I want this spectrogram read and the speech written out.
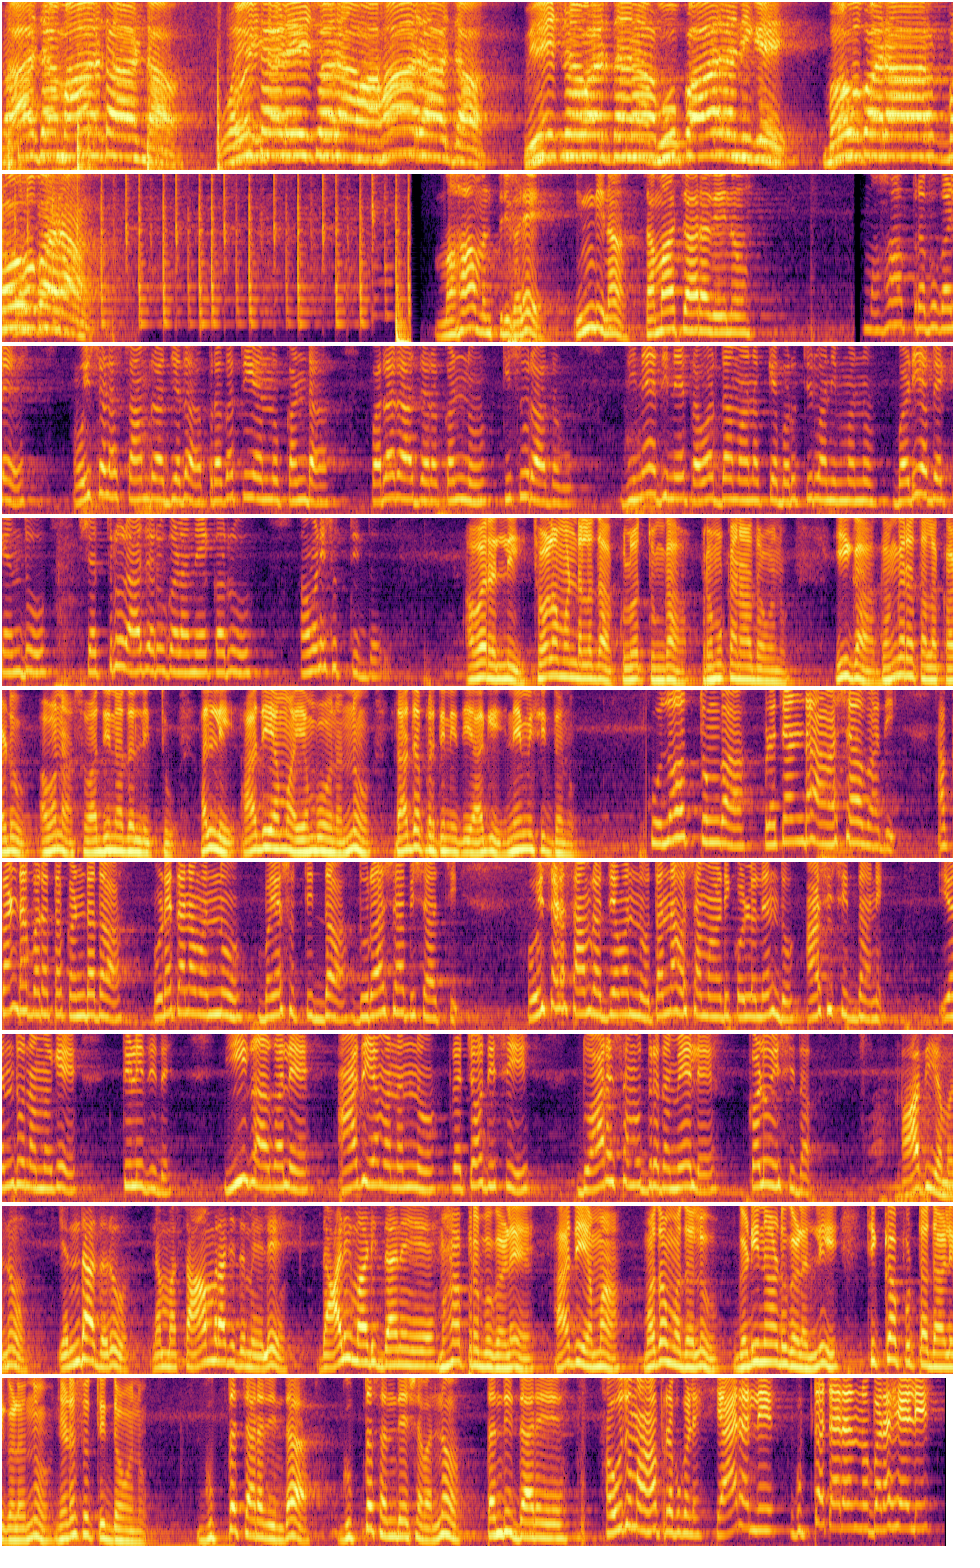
ರಾಜ ಮಾರ್ತಾಂಡ ಹೊಯ್ಸಳೇಶ್ವರ ಮಹಾರಾಜ ವಿಷ್ಣುವರ್ಧನ ಭೂಪಾಲನಿಗೆ ಬಹುಪರಾಕ್ ಬಹುಪರಾಕ್ ಮಹಾಮಂತ್ರಿಗಳೇ ಇಂದಿನ ಸಮಾಚಾರವೇನು? ಮಹಾಪ್ರಭುಗಳೇ ಹೊಯ್ಸಳ ಸಾಮ್ರಾಜ್ಯದ ಪ್ರಗತಿಯನ್ನು ಕಂಡ ಪರರಾಜರ ಕಣ್ಣು ಕಿಸುರಾದವು. ದಿನೇ ದಿನೇ ಪ್ರವರ್ಧಮಾನಕ್ಕೆ ಬರುತ್ತಿರುವ ನಿಮ್ಮನ್ನು ಬಡಿಯಬೇಕೆಂದು ಶತ್ರು ರಾಜರುಗಳನೇಕರು ಅವಣಿಸುತ್ತಿದ್ದರು ಅವರಲ್ಲಿ ಚೋಳಮಂಡಲದ ಕುಲೋತ್ತುಂಗ ಪ್ರಮುಖನಾದವನು. ಈಗ ಗಂಗರ ತಲಕಾಡು ಅವನ ಸ್ವಾಧೀನದಲ್ಲಿತ್ತು. ಅಲ್ಲಿ ಆದಿಯಮ್ಮ ಎಂಬುವನನ್ನು ರಾಜಪ್ರತಿನಿಧಿಯಾಗಿ ನೇಮಿಸಿದ್ದನು. ಕುಲೋತ್ತುಂಗ ಪ್ರಚಂಡ ಆಶಾವಾದಿ ಅಖಂಡ ಭರತ ಖಂಡದ ಒಡೆತನವನ್ನು ಬಯಸುತ್ತಿದ್ದ ದುರಾಶಾ ಪಿಶಾಚಿ ಹೊಯ್ಸಳ ಸಾಮ್ರಾಜ್ಯವನ್ನು ತನ್ನ ವಶ ಮಾಡಿಕೊಳ್ಳಲೆಂದು ಆಶಿಸಿದ್ದಾನೆ ಎಂದು ನಮಗೆ ತಿಳಿದಿದೆ. ಈಗಾಗಲೇ ಆದಿಯಮನನ್ನು ಪ್ರಚೋದಿಸಿ ದ್ವಾರ ಸಮುದ್ರದ ಮೇಲೆ ಕಳುಹಿಸಿದ. ಆದಿಯಮನು ಎಂದಾದರೂ ನಮ್ಮ ಸಾಮ್ರಾಜ್ಯದ ಮೇಲೆ ದಾಳಿ ಮಾಡಿದ್ದಾನೆಯೇ? ಮಹಾಪ್ರಭುಗಳೇ ಆದಿಯಮ ಮೊದಮೊದಲು ಗಡಿನಾಡುಗಳಲ್ಲಿ ಚಿಕ್ಕ ಪುಟ್ಟ ದಾಳಿಗಳನ್ನು ನಡೆಸುತ್ತಿದ್ದವನು. ಗುಪ್ತಚಾರರಿಂದ ಗುಪ್ತ ಸಂದೇಶವನ್ನು ತಂದಿದ್ದಾರೆಯೇ ಹೌದು ಮಹಾಪ್ರಭುಗಳೇ ಯಾರಲ್ಲಿ? ಗುಪ್ತಚಾರನ್ನು ಬರ ಹೇಳಿ.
